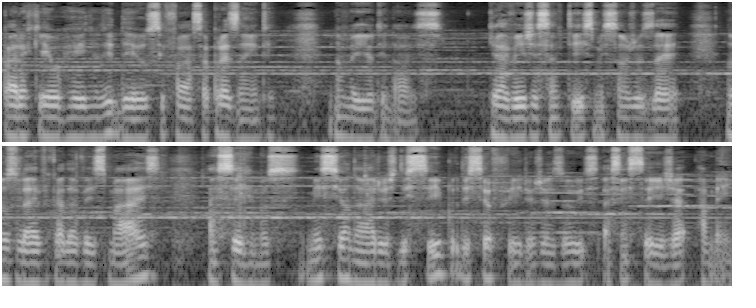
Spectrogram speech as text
para que o reino de Deus se faça presente no meio de nós. Que a Virgem Santíssima e São José nos leve cada vez mais a sermos missionários, discípulos de seu Filho Jesus. Assim seja. Amém.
